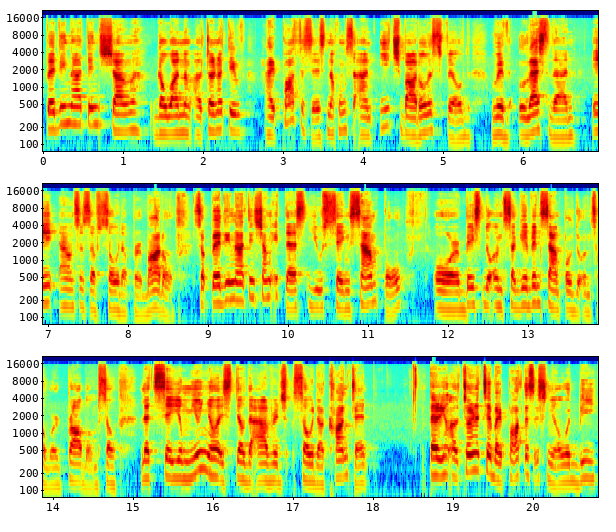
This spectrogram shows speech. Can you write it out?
pwede natin siyang gawa ng alternative hypothesis na kung saan each bottle is filled with less than 8 ounces of soda per bottle. So, pwede natin siyang itest using sample or based doon sa given sample doon sa word problem. So, let's say yung mu nyo is still the average soda content pero yung alternative hypothesis nyo would be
